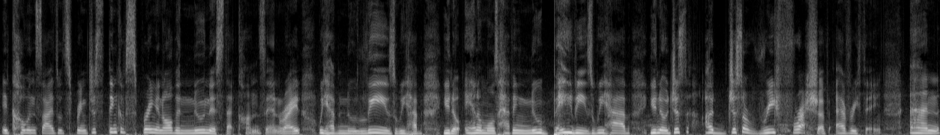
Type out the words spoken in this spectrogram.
It coincides with spring. Just think of spring and all the newness that comes in, right? We have new leaves, we have, you know, animals having new babies. We have, you know, just a just a refresh of everything. And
